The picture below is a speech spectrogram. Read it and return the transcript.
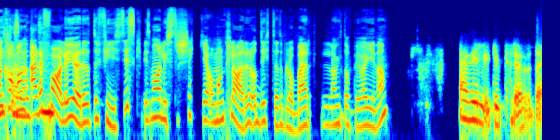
Men kan man, er det farlig å gjøre dette fysisk? Hvis man har lyst til å sjekke om man klarer å dytte et blåbær langt oppi vaginaen? Jeg ville ikke prøvd det,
